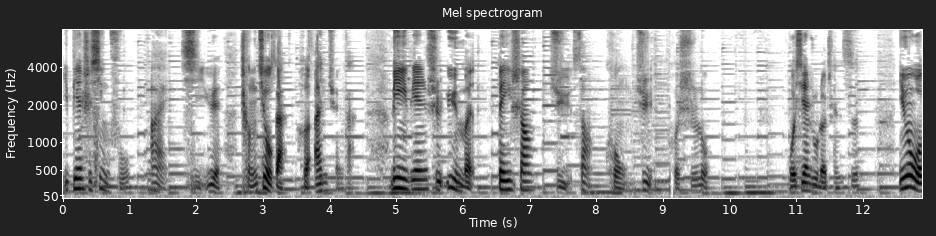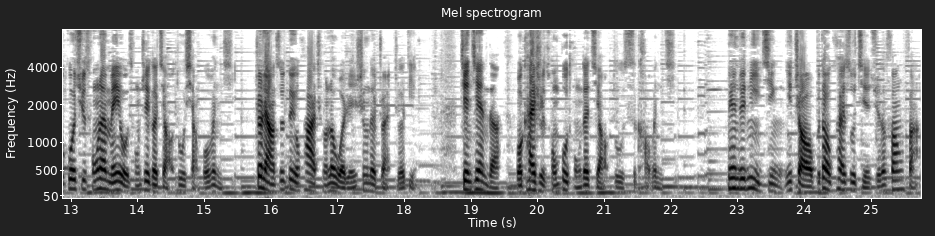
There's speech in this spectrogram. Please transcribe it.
一边是幸福、爱、喜悦、成就感和安全感；另一边是郁闷、悲伤、沮丧、恐惧和失落。我陷入了沉思，因为我过去从来没有从这个角度想过问题。这两次对话成了我人生的转折点。渐渐的，我开始从不同的角度思考问题。面对逆境，你找不到快速解决的方法。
